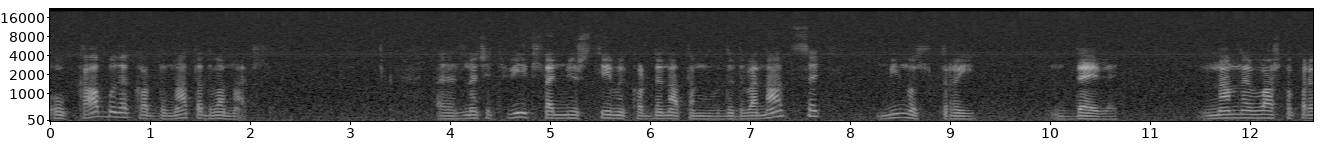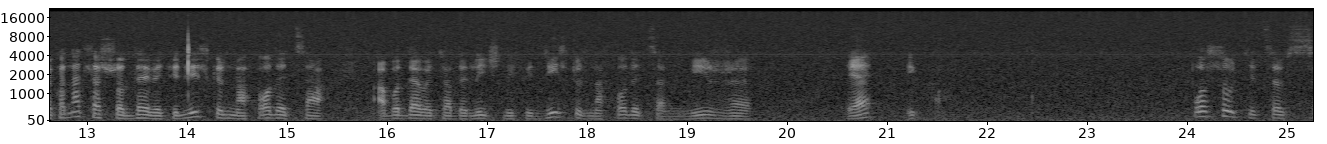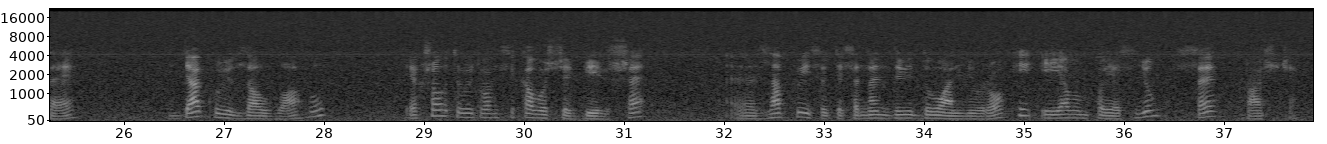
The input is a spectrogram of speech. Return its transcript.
у К буде координата 12. Е, Значить, відстань між цими координатами буде 12 мінус 3, 9. Нам не важко переконатися, що 9 відрізків знаходиться, або 9 одиничних відрізків знаходиться між Е і К. По суті, це все. Дякую за увагу. Якщо вам цікаво ще більше, е, записуйтеся на індивідуальні уроки і я вам поясню все краще.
